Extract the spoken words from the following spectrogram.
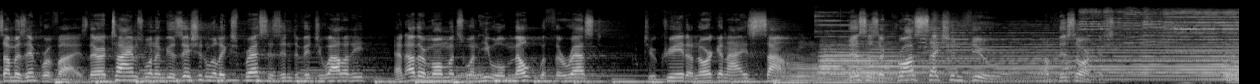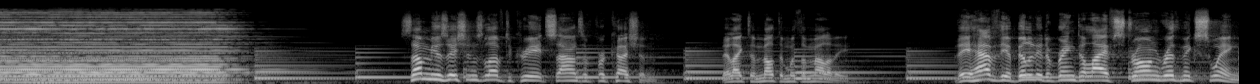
some is improvised. There are times when a musician will express his individuality, and other moments when he will melt with the rest to create an organized sound. This is a cross section view of this orchestra. Some musicians love to create sounds of percussion. They like to melt them with a melody. They have the ability to bring to life strong rhythmic swing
